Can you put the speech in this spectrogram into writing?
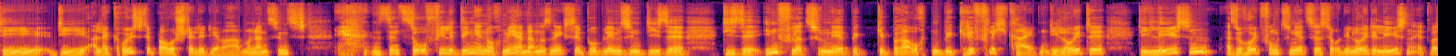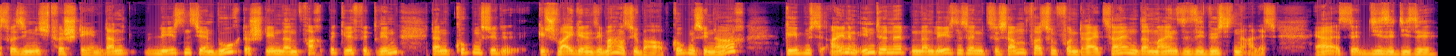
die, die allergrößte Baustelle, die wir haben. Und dann sind's, ja, sind so viele Dinge noch mehr. Und dann das nächste Problem sind diese, diese inflationären mehr be gebrauchten Begrifflichkeiten. Die Leute, die lesen, also heute funktioniert es ja so, die Leute lesen etwas, was sie nicht verstehen. Dann lesen sie ein Buch, da stehen dann Fachbegriffe drin, dann gucken sie, geschweige denn sie machen es überhaupt, gucken sie nach, geben es einem Internet und dann lesen sie eine Zusammenfassung von drei Zeilen und dann meinen sie, sie wüssten alles. Ja, es, diese, diese,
